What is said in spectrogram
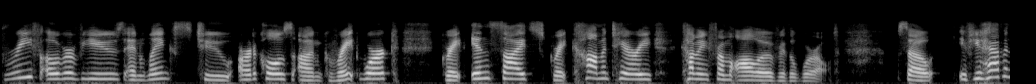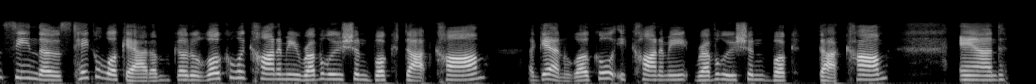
brief overviews and links to articles on great work, great insights, great commentary coming from all over the world. So if you haven't seen those, take a look at them. Go to localeconomyrevolutionbook.com. Again, localeconomyrevolutionbook.com. And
